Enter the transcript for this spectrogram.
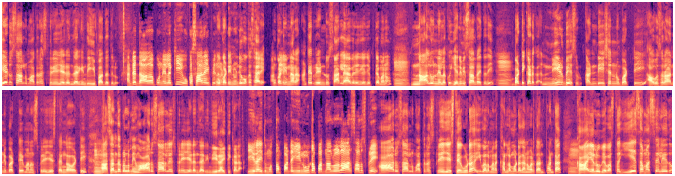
ఏడు సార్లు మాత్రమే స్ప్రే చేయడం జరిగింది ఈ పద్ధతిలో. అంటే దాదాపు నెలకి ఒకసారి అయిపోయింది ఒకటి నుండి ఒకసారి ఒకటిన్నర అంటే రెండు సార్లు యావరేజ్గా చెప్తే మనం ఉమ్. నాలుగు నెలలకు ఎనిమిది సార్లు అవుతుంది. బట్ ఇక్కడ నీడ్ బేస్డ్ కండిషన్ను బట్టి అవసరాన్ని బట్టే మనం స్ప్రే చేస్తాం కాబట్టి ఆ సందర్భంలో మేము ఆరు సార్లే స్ప్రే చేయడం జరిగింది ఈ రైతు ఇక్కడ. ఈ రైతు మొత్తం పంట ఈ నూట పద్నాలుగు ఆరు సార్లు స్ప్రే. ఆరు సార్లు మాత్రం స్ప్రే చేస్తే కూడా ఇవాళ మన కళ్ళ మూట కనబడుతుంది పంట. కాయలు వ్యవస్థ ఏ సమస్య లేదు.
